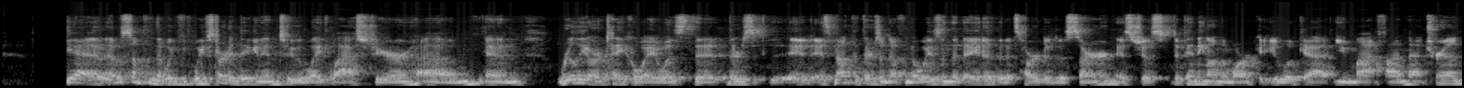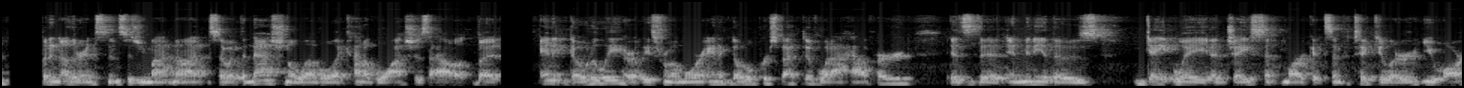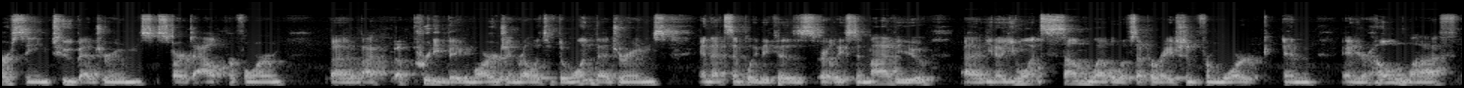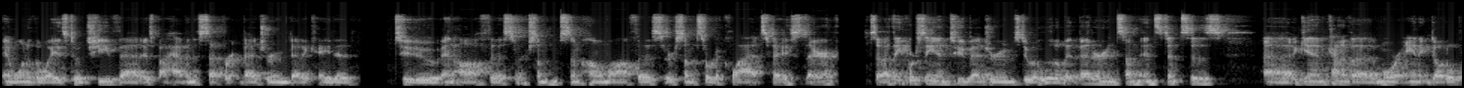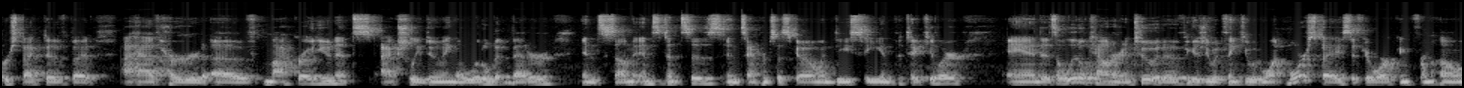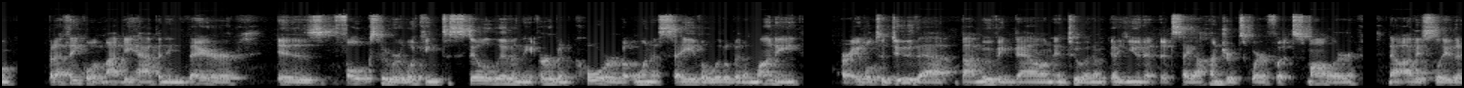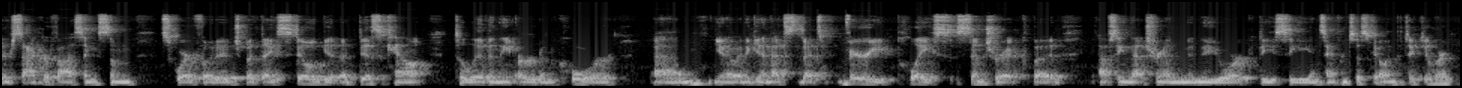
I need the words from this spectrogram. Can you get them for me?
Yeah, that was something that we've we've started digging into late last year, um, and really our takeaway was that there's it, it's not that there's enough noise in the data that it's hard to discern. It's just depending on the market you look at, you might find that trend, but in other instances you might not. So at the national level, it kind of washes out. But anecdotally, or at least from a more anecdotal perspective, what I have heard is that in many of those gateway adjacent markets in particular, you are seeing two bedrooms start to outperform uh, by a pretty big margin relative to one bedrooms. And that's simply because, or at least in my view, uh, you know, you want some level of separation from work and and your home life. And one of the ways to achieve that is by having a separate bedroom dedicated to an office or some some home office or some sort of quiet space there. So I think we're seeing two bedrooms do a little bit better in some instances. Uh, again, kind of a more anecdotal perspective, but I have heard of micro units actually doing a little bit better in some instances in San Francisco and DC in particular. And it's a little counterintuitive because you would think you would want more space if you're working from home. But I think what might be happening there is folks who are looking to still live in the urban core but want to save a little bit of money are able to do that by moving down into an, a unit that's say 100 square foot smaller now obviously they're sacrificing some square footage but they still get a discount to live in the urban core um, you know and again that's that's very place centric but i've seen that trend in new york dc and san francisco in particular.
